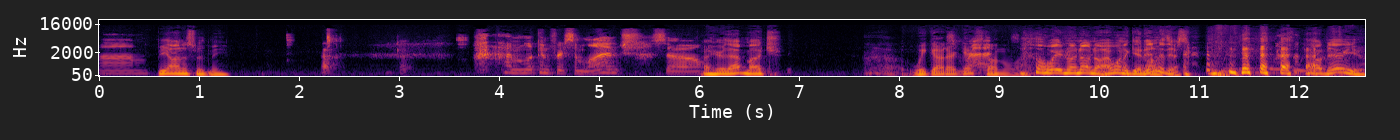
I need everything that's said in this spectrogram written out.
Um, Be honest with me. I'm looking for some lunch, so I hear that much. We got our guest on the line. Oh wait, no, no, no. I want to get into this. How dare you?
